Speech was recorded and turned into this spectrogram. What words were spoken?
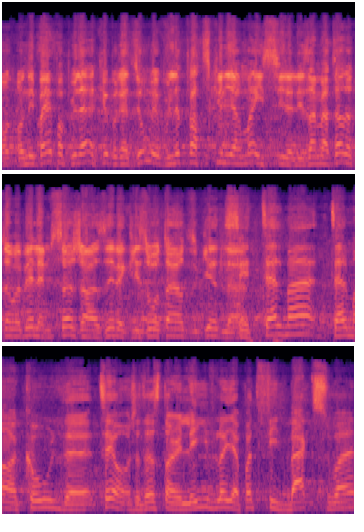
on, on est bien populaire à Cube Radio, mais vous l'êtes particulièrement ici. là. Les amateurs d'automobile aiment ça, jaser avec les auteurs du guide. C'est tellement, tellement cool de. Tu sais, on- je veux dire, c'est un livre, il n'y a pas de feedback souvent.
